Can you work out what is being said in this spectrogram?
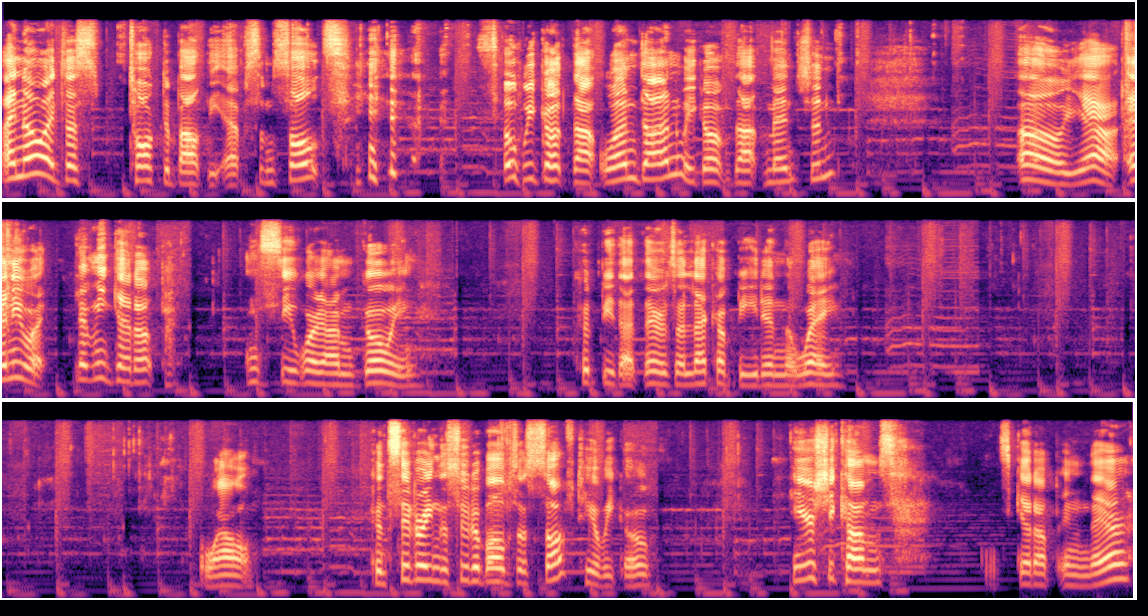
I know I just talked about the Epsom salts. we got that one done. We got that mentioned. Oh, yeah. Anyway, let me get up and see where I'm going. Could be that there's a leca bead in the way. Wow. Considering the pseudobulbs are soft, here we go. Here she comes. Let's get up in there.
